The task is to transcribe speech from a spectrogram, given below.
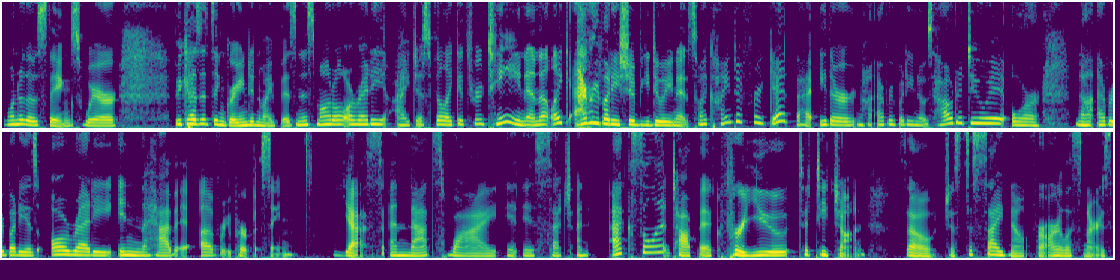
one of those things where because it's ingrained into my business model already, I just feel like it's routine and that like everybody should be doing it. So I kind of forget that either not everybody knows how to do it or not everybody is already in the habit of repurposing. Yes, and that's why it is such an excellent topic for you to teach on. So, just a side note for our listeners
